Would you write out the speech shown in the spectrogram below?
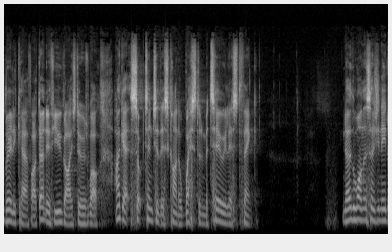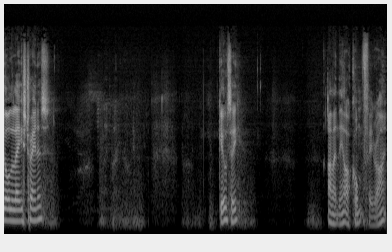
Really careful. I don't know if you guys do as well. I get sucked into this kind of Western materialist thing. You know the one that says you need all the latest trainers? Guilty. I mean, they are comfy, right?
